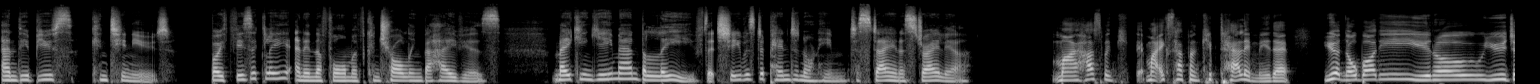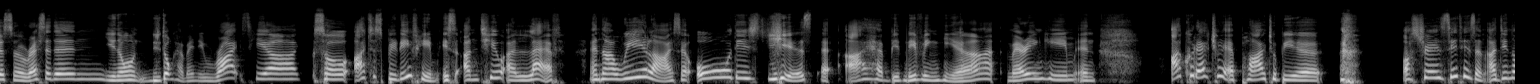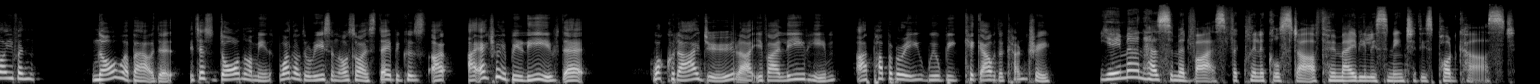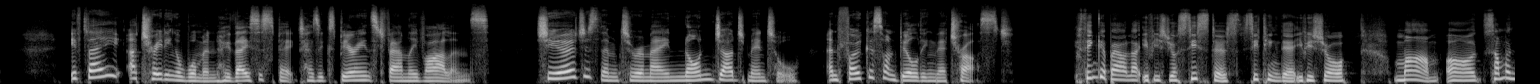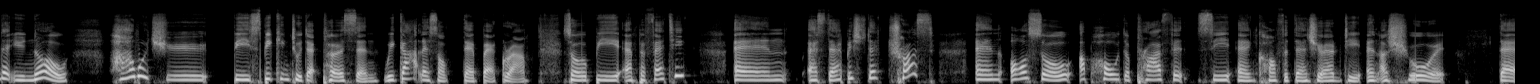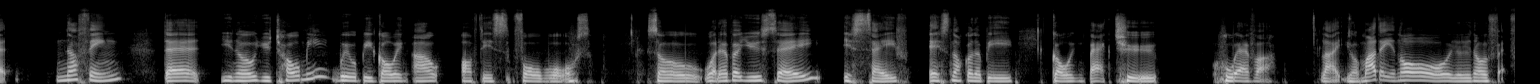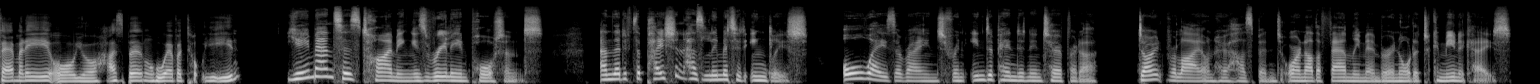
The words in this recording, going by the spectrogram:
and the abuse continued, both physically and in the form of controlling behaviours, making Yee Man believe that she was dependent on him to stay in Australia my husband, my ex-husband kept telling me that you're nobody, you know, you're just a resident, you know, you don't have any rights here. So I just believe him. It's until I left and I realized that all these years that I have been living here, marrying him, and I could actually apply to be a Australian citizen. I did not even know about it. It just dawned on me. One of the reasons also I stayed because I, I actually believe that what could I do? Like if I leave him, I probably will be kicked out of the country. Yee Man has some advice for clinical staff who may be listening to this podcast. If they are treating a woman who they suspect has experienced family violence, she urges them to remain non judgmental and focus on building their trust. Think about like if it's your sisters sitting there, if it's your mom or someone that you know, how would you be speaking to that person regardless of their background. So be empathetic and establish that trust and also uphold the privacy and confidentiality and assure that nothing that you know you told me will be going out of these four walls. So whatever you say is safe. It's not going to be going back to whoever like your mother-in-law or you know family or your husband or whoever took you in. Yee Man says timing is really important, and that if the patient has limited English, always arrange for an independent interpreter. Don't rely on her husband or another family member in order to communicate,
